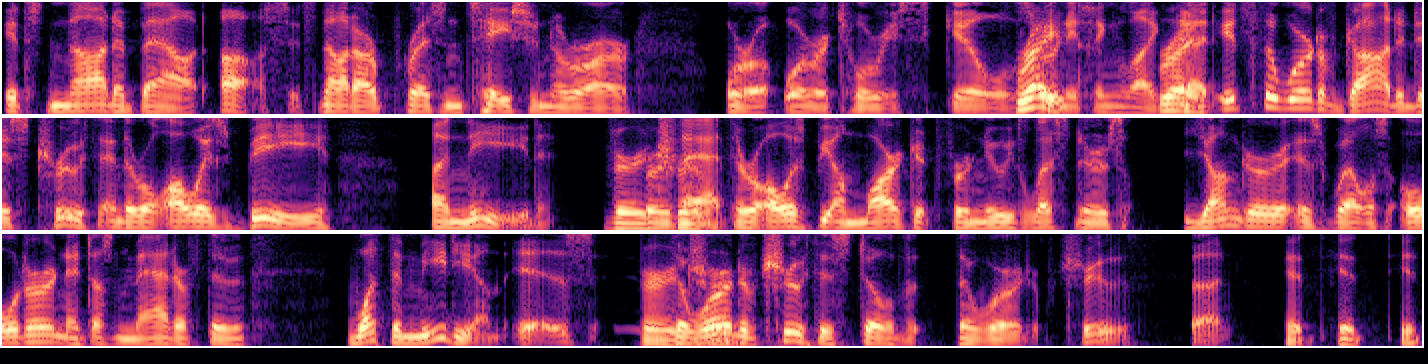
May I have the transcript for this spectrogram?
It's not about us. It's not our presentation or our or oratory skills right, or anything like right. that. It's the Word of God. It is truth, and there will always be a need Very for true. that. There will always be a market for new listeners, younger as well as older, and it doesn't matter if the what the medium is. Very the true. word of truth is still the word of truth, but it, it, it,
